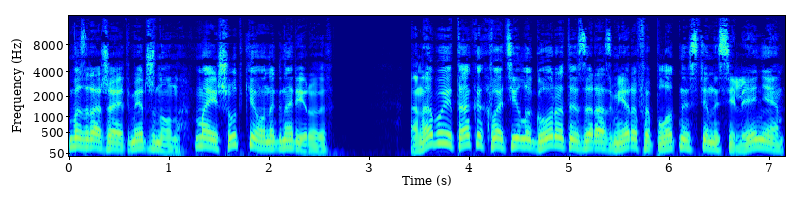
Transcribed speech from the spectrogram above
Возражает Меджнун. Мои шутки он игнорирует. Она бы и так охватила город из-за размеров и плотности населения.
